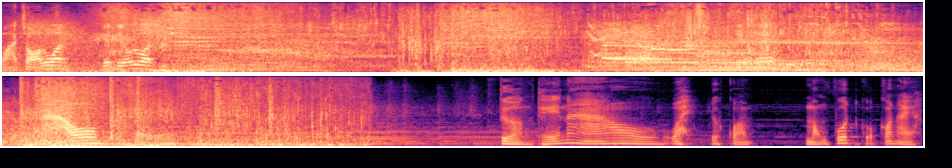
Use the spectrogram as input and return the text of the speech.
Quá chó luôn. Kết liễu luôn. Quá Móng vuốt của con này à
